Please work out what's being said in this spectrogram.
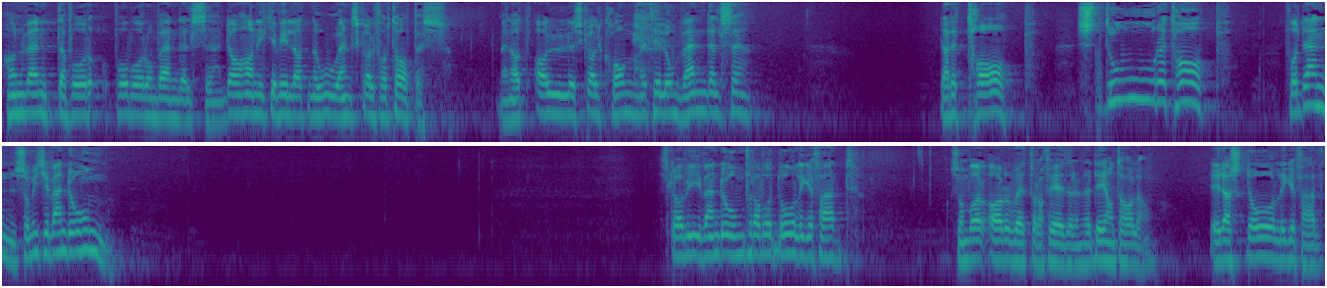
Han venter på, vår omvendelse, da han ikke vil at noen skal fortapes, men at alle skal komme til omvendelse. Det er et tap, store tap, for den som ikke vender om. Skal vi vende om fra vår dårlige ferd, som var arvet fra fedrene? Det han taler om. Er deres dårlige ferd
